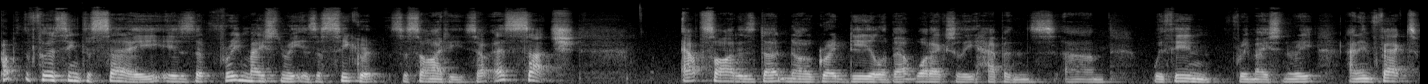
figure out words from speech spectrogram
probably the first thing to say is that Freemasonry is a secret society. So, as such, outsiders don't know a great deal about what actually happens um, within Freemasonry. And in fact,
